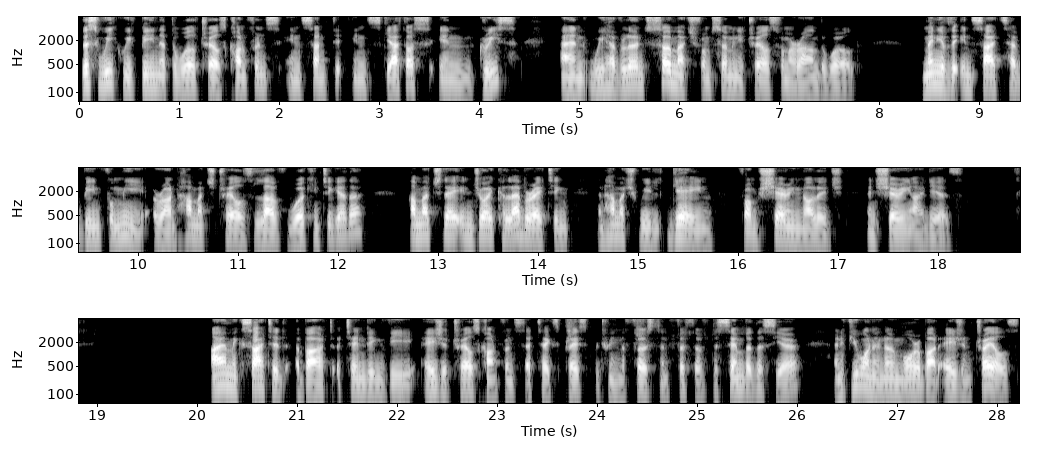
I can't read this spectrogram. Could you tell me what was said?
This week we've been at the World Trails Conference in, Sant in Skiathos in Greece, and we have learned so much from so many trails from around the world. Many of the insights have been for me around how much trails love working together, how much they enjoy collaborating, and how much we gain from sharing knowledge and sharing ideas. I am excited about attending the Asia Trails Conference that takes place between the 1st and 5th of December this year. And if you want to know more about Asian trails,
